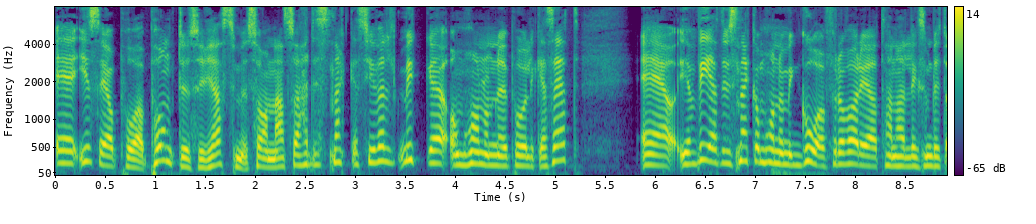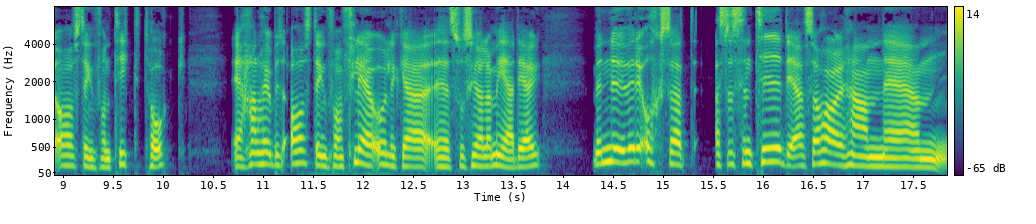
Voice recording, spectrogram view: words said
eh, gissar jag på Pontus Rasmusson. Alltså det snackas ju väldigt mycket om honom nu på olika sätt. Eh, jag vet att vi snackade om honom igår för då var det ju att han hade liksom blivit avstängd från TikTok. Eh, han har ju blivit avstängd från flera olika eh, sociala medier. Men nu är det också att, alltså sen tidigare så har han, eh,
